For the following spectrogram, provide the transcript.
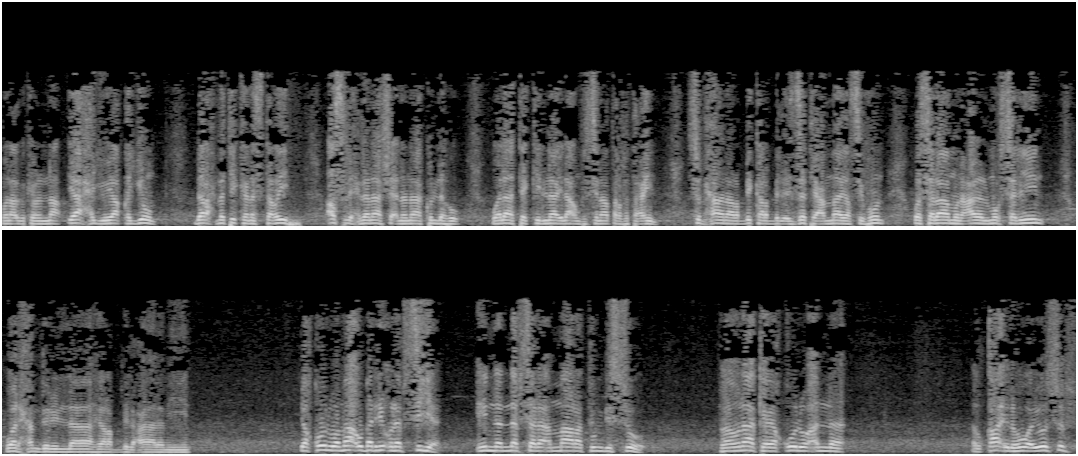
ونعوذ بك من النار. يا حي يا قيوم برحمتك نستغيث. أصلح لنا شأننا كله ولا تكلنا إلى أنفسنا طرفة عين. سبحان ربك رب العزة عما يصفون وسلام على المرسلين. والحمد لله رب العالمين. يقول وما أبرئ نفسي إن النفس لأمارة بالسوء. فهناك يقول أن القائل هو يوسف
